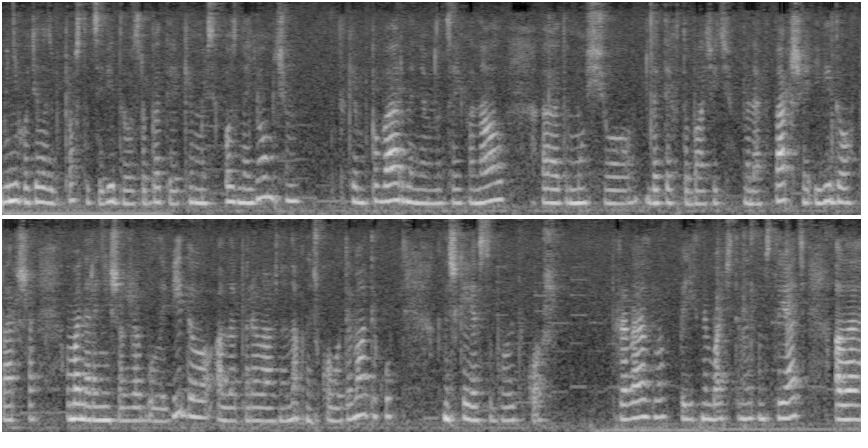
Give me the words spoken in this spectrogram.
мені хотілося б просто це відео зробити якимось ознайомчим, таким поверненням на цей канал, тому що для тих, хто бачить мене вперше і відео вперше, у мене раніше вже були відео, але переважно на книжкову тематику. Книжки я з собою також привезла, ви їх не бачите, вони там стоять. Але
